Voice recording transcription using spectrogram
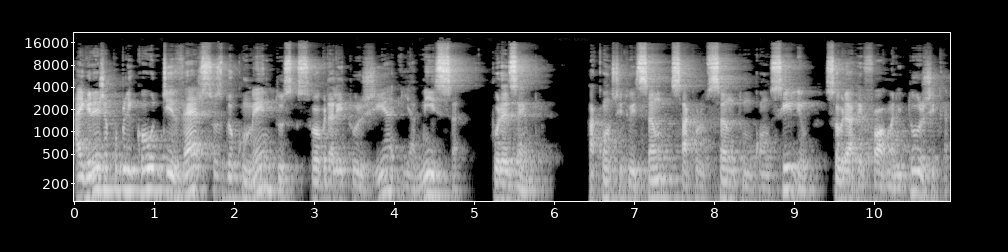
a Igreja publicou diversos documentos sobre a liturgia e a missa. Por exemplo, a Constituição Sacrosanctum Concilium sobre a reforma litúrgica,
